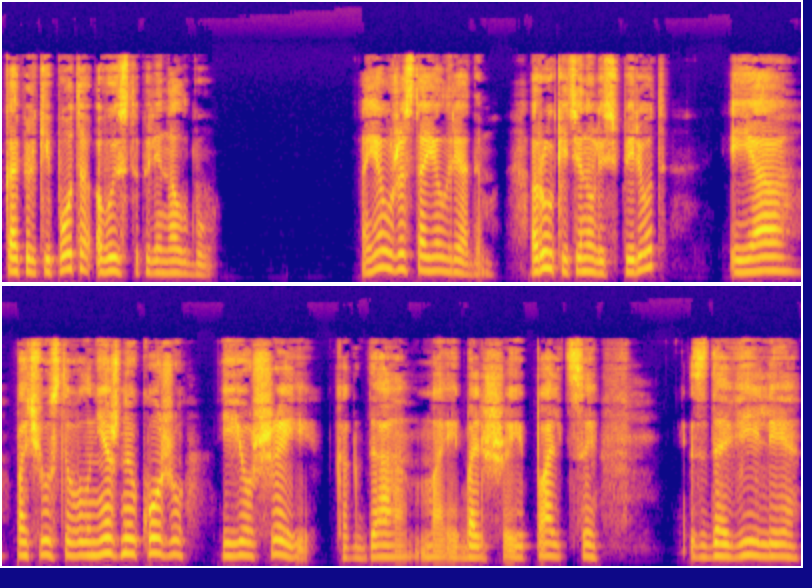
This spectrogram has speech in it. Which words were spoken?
Капельки пота выступили на лбу. А я уже стоял рядом. Руки тянулись вперед, и я почувствовал нежную кожу ее шеи, когда мои большие пальцы сдавили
